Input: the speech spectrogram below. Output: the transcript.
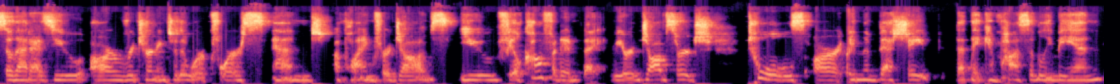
so that as you are returning to the workforce and applying for jobs, you feel confident that your job search tools are in the best shape that they can possibly be in.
